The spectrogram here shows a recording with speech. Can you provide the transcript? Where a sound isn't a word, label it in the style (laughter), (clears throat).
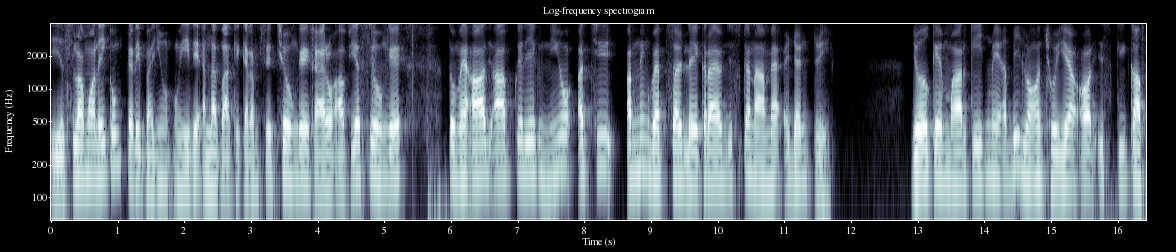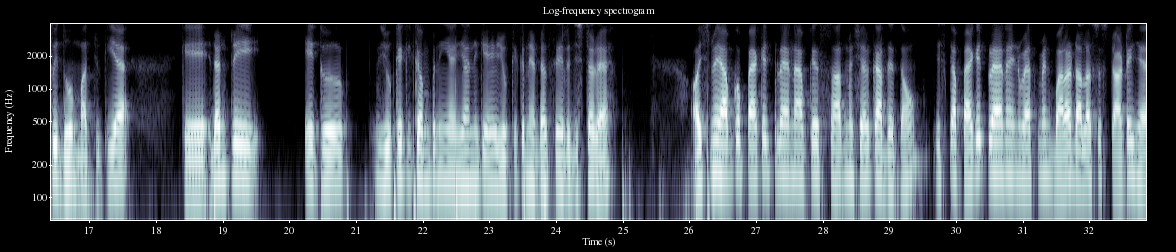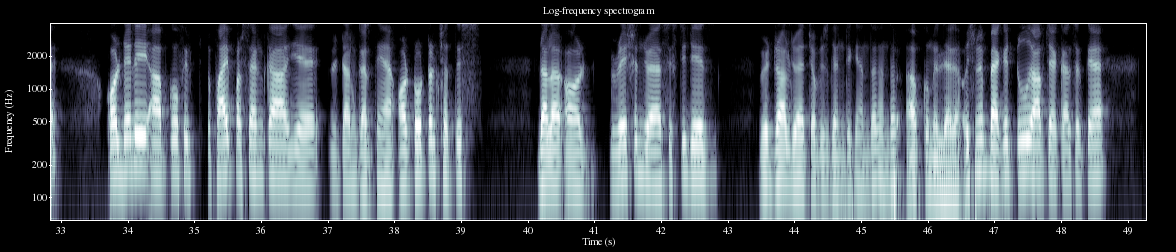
वालेकुम प्यारे भाइयों, उम्मीद है अल्लाह पाक के करम से अच्छे होंगे, खैर आफियत से होंगे। तो मैं आज आपके लिए एक न्यू अच्छी अर्निंग वेबसाइट लेकर आया हूँ, जिसका नाम है एडेंट्री जो कि मार्केट में अभी लॉन्च हुई है और इसकी काफ़ी धूम मच चुकी है कि एडेंट्री एक यूके की कंपनी है, यानी कि यूके कनाडा से रजिस्टर है। और इसमें आपको पैकेज प्लान आपके साथ में शेयर कर देता हूँ। इसका पैकेज प्लान है इन्वेस्टमेंट बारह डॉलर से स्टार्टिंग है और डेली आपको फिफ्ट फाइव परसेंट का ये रिटर्न करते हैं और टोटल छत्तीस डॉलर और ड्यूरेशन जो है सिक्सटी डेज़ विड्रॉल जो है चौबीस घंटे के अंदर अंदर आपको मिल जाएगा। इसमें पैकेज टू आप चेक कर सकते हैं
